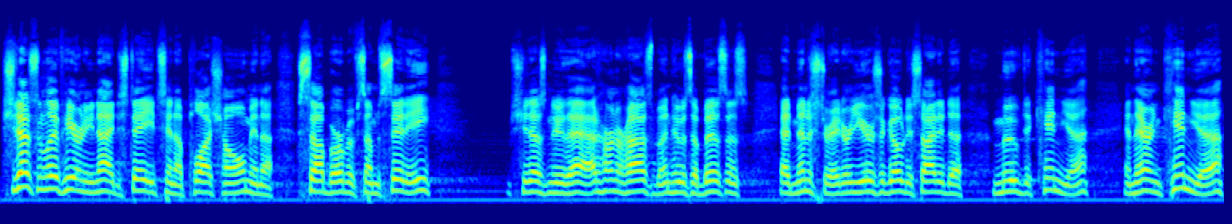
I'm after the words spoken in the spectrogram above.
She doesn't live here in the United States in a plush home in a suburb of some city. She doesn't do that. Her and her husband, who is a business administrator, years ago decided to move to Kenya. And there in Kenya,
